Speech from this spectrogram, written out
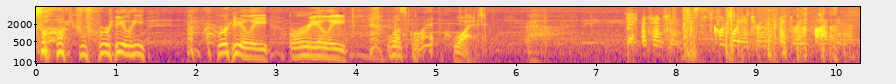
It's like really, really, really Was quiet. quiet. Attention. Convoy entering the sector in five minutes.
